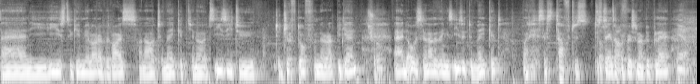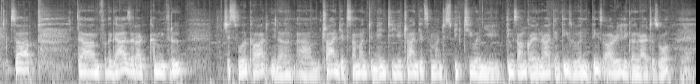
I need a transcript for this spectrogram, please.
And he, he used to give me a lot of advice on how to make it. You know, it's easy to to drift off in the rugby game. Sure. And obviously another thing is easy to make it, but it's tough to, to stay as a professional rugby player. Yeah. So um, for the guys that are coming through, just work hard. You know, um, try and get someone to mentor you. Try and get someone to speak to you when you things aren't going right and things when things are really going right as well. Yeah.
